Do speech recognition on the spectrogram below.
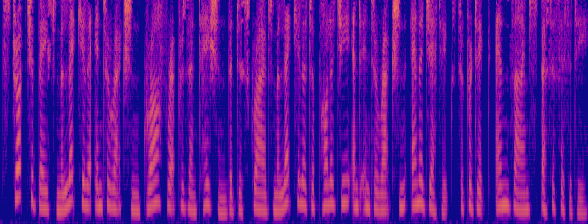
structure based molecular interaction graph representation that describes molecular topology and interaction energetics to predict enzyme specificity.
